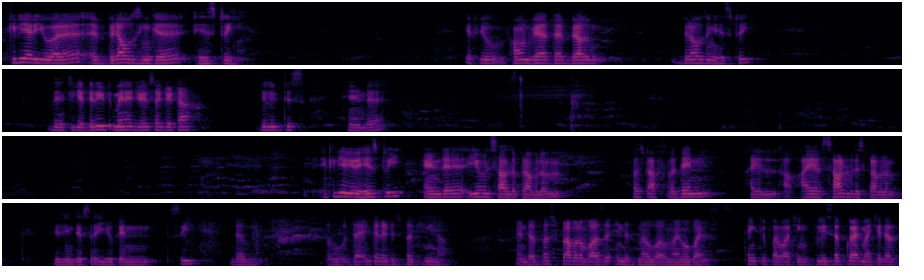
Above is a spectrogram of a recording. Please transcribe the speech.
clear your browsing history if you found where the browsing history then clear. Delete manage website data. Delete this and uh, clear your history and uh, you will solve the problem. First of then I will I have solved this problem using this you can see the the internet is working now. And the first problem was in this mobile my mobile. Thank you for watching. Please subscribe my channel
